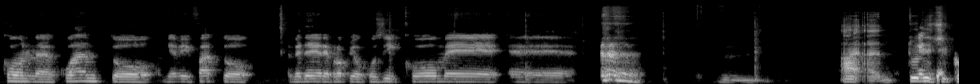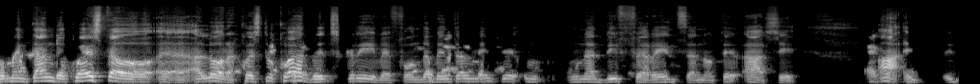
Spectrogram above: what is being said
con quanto mi avevi fatto vedere proprio così come... Eh, mm, Ah, eh, tu dici commentando questo, eh, allora questo qua descrive fondamentalmente un, una differenza notevole. Ah sì, ecco. ah, il, il,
